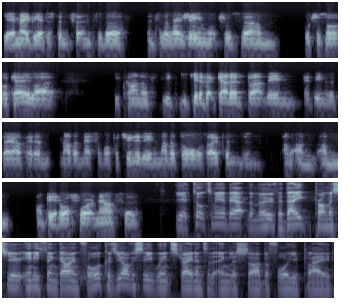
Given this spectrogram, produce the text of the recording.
yeah, maybe I just didn't fit into the into the regime, which was um which was okay. Like you kind of you, you get a bit gutted, but then at the end of the day, I've had another massive opportunity, and another door was opened, and I'm I'm I'm, I'm better off for it now. So yeah, talk to me about the move. Did they promise you anything going forward? Because you obviously went straight into the English side before you played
